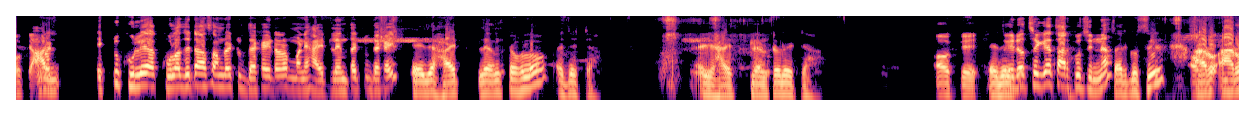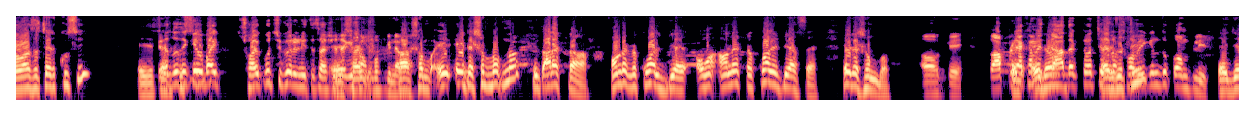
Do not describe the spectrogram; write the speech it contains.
ওকে আমরা একটু খুলে খোলা যেটা আছে আমরা একটু দেখাই এটার মানে হাইট লেন্থটা একটু দেখাই। এই যে হাইট লেন্থটা হলো এই যে এটা। এই হাইট লেন্থ হলো এটা। ওকে এটা হচ্ছে গিয়ে চার কুচিন না? চার কুচি আরও আরও আছে চার কুচি এই যে এটা যদি কেউ ভাই ছয় কুচি করে নিতে চায় সেটা কি সম্ভব কিনা? হ্যাঁ, সম্ভব। এইটা সম্ভব না কিন্তু আরেকটা অনেকটা কোয়ালিটি অনেকটা কোয়ালিটি আছে। এটা সম্ভব। ওকে তো আপনি এখানে যা দেখতে পাচ্ছেন কুচি? সবই কিন্তু কমপ্লিট এই যে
